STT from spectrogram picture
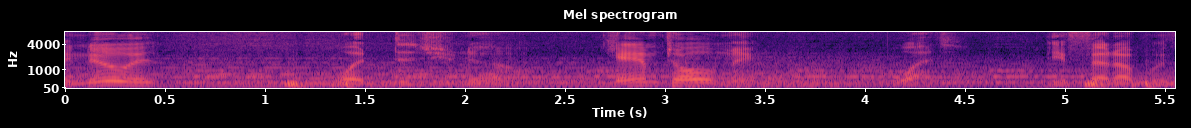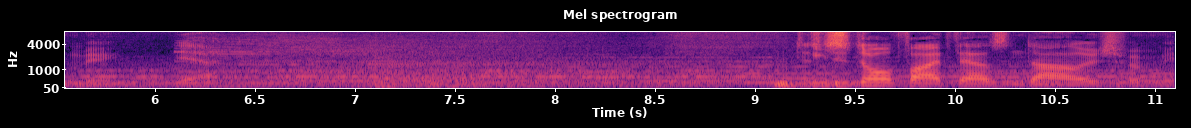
I knew it. What did you know? Cam told me. What? You fed up with me. Yeah. he stole five thousand dollars from me.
